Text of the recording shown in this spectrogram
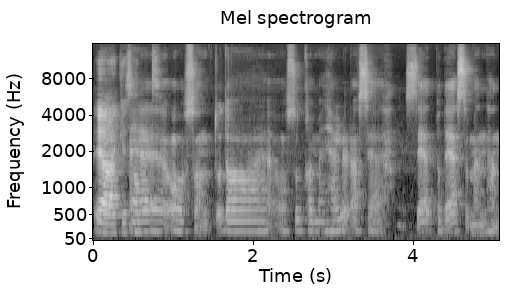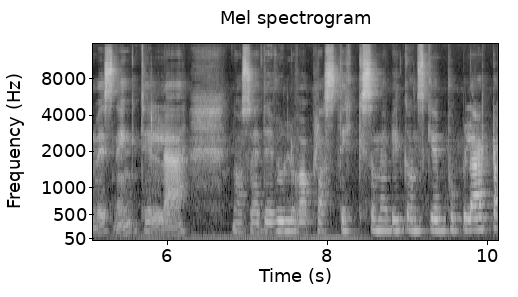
ja ikke sant. Eh, og sånt. Og, da, og så kan man heller da se, se på det som en henvisning til eh, nå så er det vulvaplastikk som er blitt ganske populært. da.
